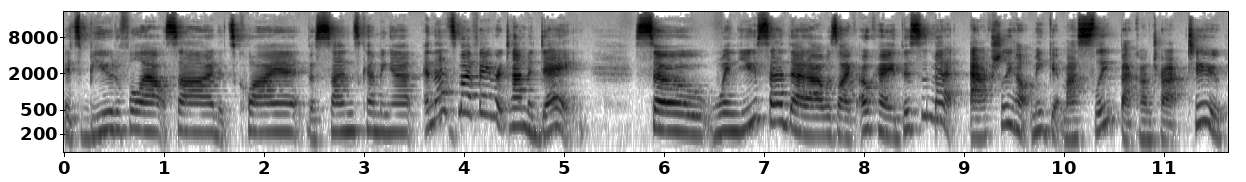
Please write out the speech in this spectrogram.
It's beautiful outside. It's quiet. The sun's coming up. And that's my favorite time of day. So when you said that, I was like, okay, this is might actually help me get my sleep back on track too.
